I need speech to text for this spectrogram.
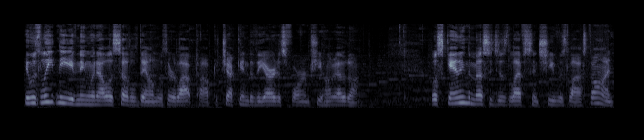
It was late in the evening when Ella settled down with her laptop to check into the artist forum she hung out on. While scanning the messages left since she was last on,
